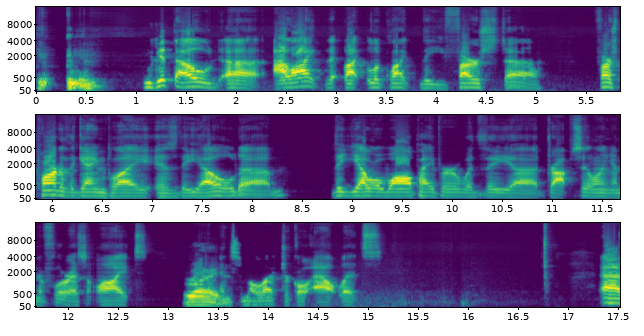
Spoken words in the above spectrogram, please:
you get the old. Uh, I like that. Like look like the first uh, first part of the gameplay is the old um, the yellow wallpaper with the uh, drop ceiling and the fluorescent lights Right. and some electrical outlets. Uh,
